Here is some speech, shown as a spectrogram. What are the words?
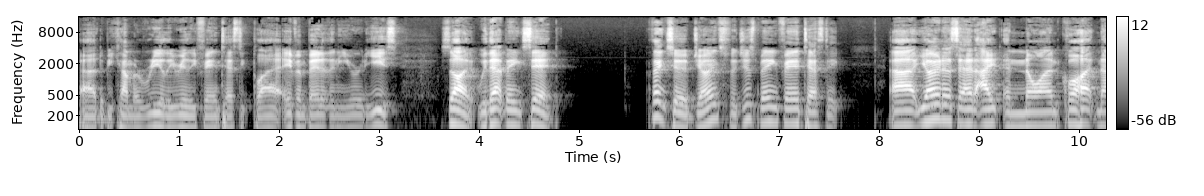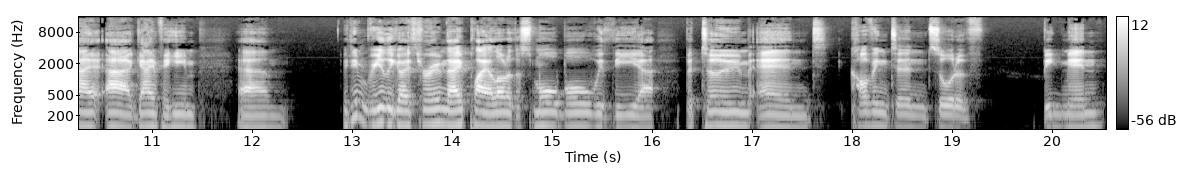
uh, to become a really, really fantastic player, even better than he already is. So, with that being said, thanks, Herb Jones, for just being fantastic. Uh, Jonas had 8 and 9, quite a uh, game for him. Um, we didn't really go through them. They play a lot of the small ball with the uh, Batum and Covington sort of big men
